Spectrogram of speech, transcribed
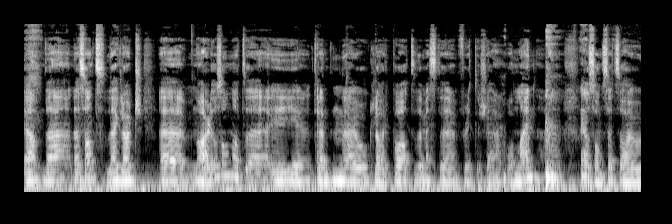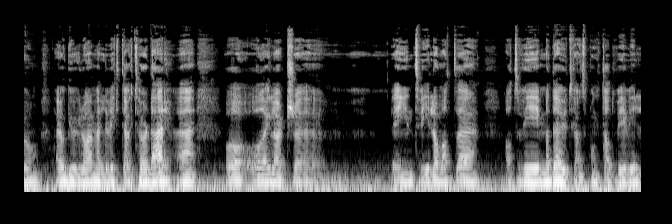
ja det, er, det, er, sant. Det er klart. nå er det jo sånn at i, i trenden er jo klar på at det meste flytter seg online. ja. Og sånn sett så jo, er jo Google en veldig viktig aktør der. Og, og, det er klart det er ingen tvil om at, eh, at vi med det utgangspunktet at vi vil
